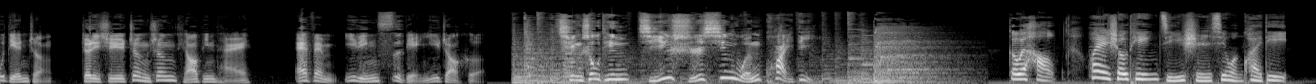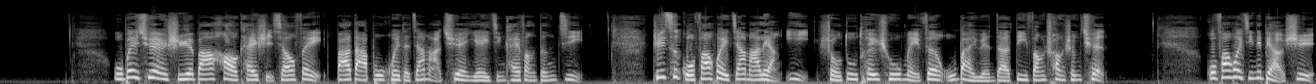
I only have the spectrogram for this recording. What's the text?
五点整，这里是正声调频台，FM 一零四点一兆赫，请收听即时新闻快递。各位好，欢迎收听即时新闻快递。五倍券十月八号开始消费，八大部会的加码券也已经开放登记。这次国发会加码两亿，首度推出每份五百元的地方创生券。国发会今天表示，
